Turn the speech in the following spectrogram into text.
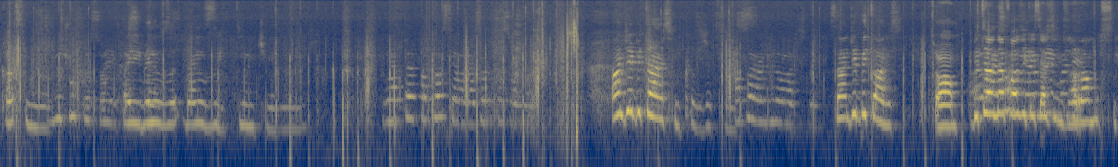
Kasmıyor. Hayır ben hızlı, ben hızlı gittiğim için oluyor. Anca bir tanesini kazacaksınız. Sadece bir tanesi. Tamam. Bir tane daha fazla kesersiniz haram mısın?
